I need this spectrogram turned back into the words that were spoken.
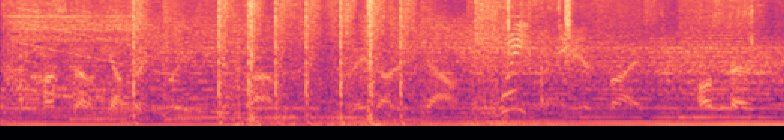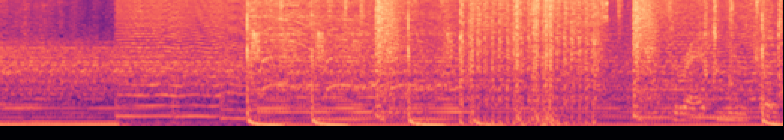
Hostile counter UAV. Threat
